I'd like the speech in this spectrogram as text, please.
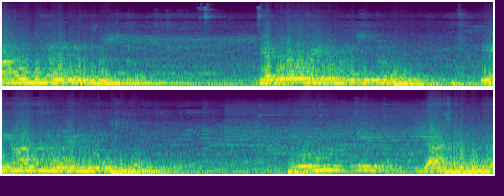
ప్రశాంతమైన మనసుతో నిర్మలమైన మనసుతో ఏకాగ్రమైన మనసుతో పూర్తి జాగ్రత్తగా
